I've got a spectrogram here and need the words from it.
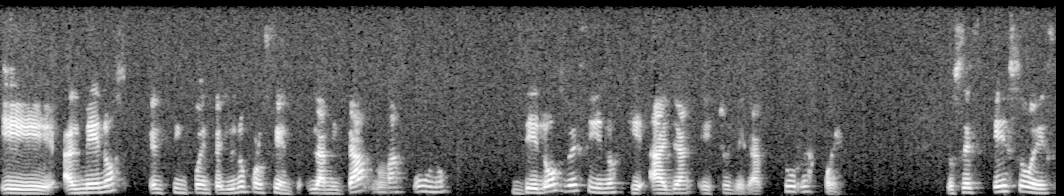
eh, al menos el 51%, la mitad más uno de los vecinos que hayan hecho llegar su respuesta. Entonces, eso es,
